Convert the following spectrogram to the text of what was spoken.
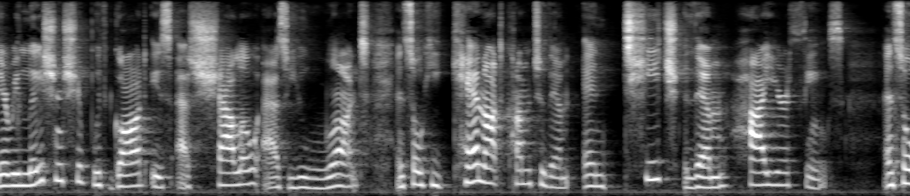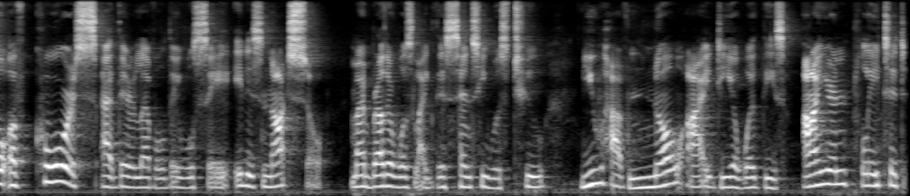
Their relationship with God is as shallow as you want. And so he cannot come to them and teach them higher things. And so, of course, at their level, they will say, It is not so. My brother was like this since he was two. You have no idea what these iron plated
